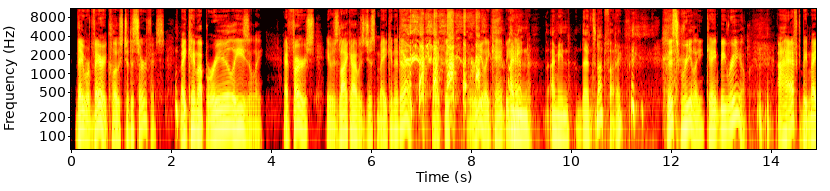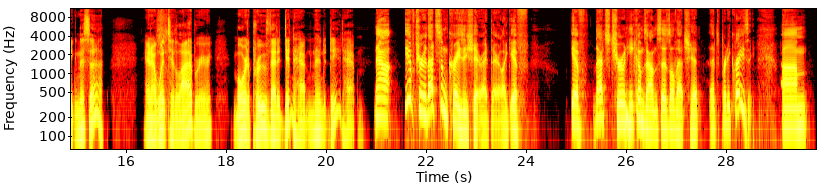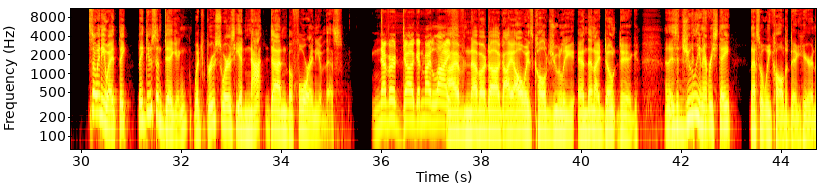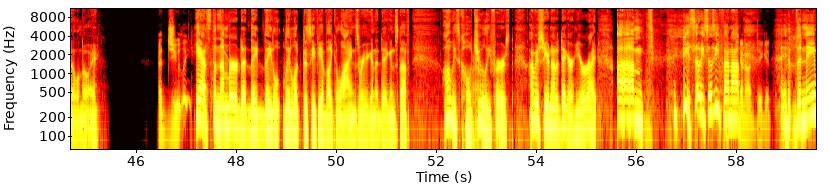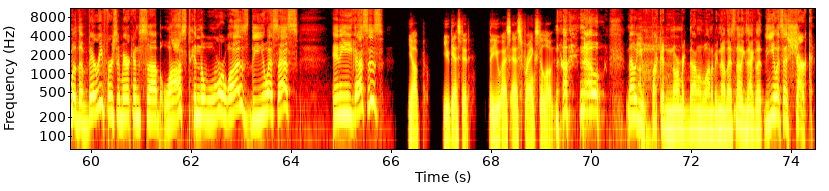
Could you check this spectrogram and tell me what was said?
They were very close to the surface. They came up real easily. At first, it was like I was just making it up. like this really can't be I happening. mean, I mean, that's not funny. this really can't be real. I have to be making this up. And I went to the library more to prove that it didn't happen than it did happen. Now, if true, that's some crazy shit right there. Like if if that's true and he comes out and says all that shit, that's pretty crazy. Um so anyway, they they do some digging, which Bruce swears he had not done before any of this. Never dug in my life. I've never dug. I always call Julie and then I don't dig. And is it Julie in every state? That's what we call to dig here in Illinois. A Julie? Yeah, it's the number that they they they look to see if you have like lines where you're going to dig and stuff. Always call Julie first. Obviously, you're not a digger. You're right. Um, so he says he found out Cannot dig it. the name of the very first American sub lost in the war was the USS. Any guesses? Yup, you guessed it, the USS Frank Stallone. No, no, you fucking Norm Macdonald wannabe. No, that's not exactly it. The USS Shark.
